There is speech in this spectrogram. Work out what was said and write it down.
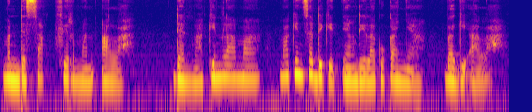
mendesak firman Allah, dan makin lama makin sedikit yang dilakukannya bagi Allah.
